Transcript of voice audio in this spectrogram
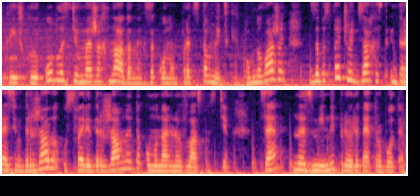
Київської області в межах наданих законом представницьких повноважень забезпечують захист інтересів держави у сфері державної та комунальної власності. Це незмінний пріоритет роботи.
